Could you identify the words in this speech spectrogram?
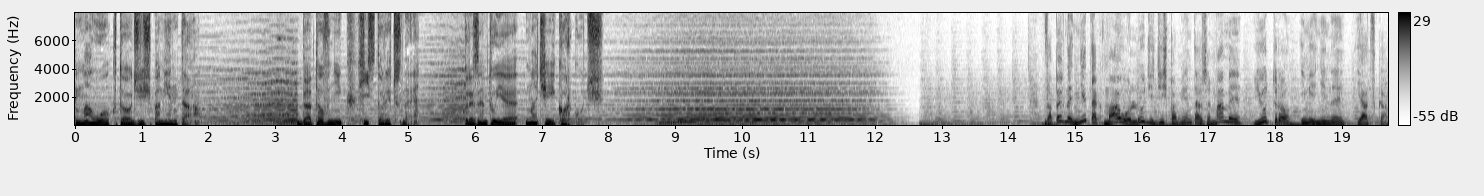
Mało kto dziś pamięta. Datownik historyczny prezentuje Maciej Korkuć. Zapewne nie tak mało ludzi dziś pamięta, że mamy jutro imieniny Jacka.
